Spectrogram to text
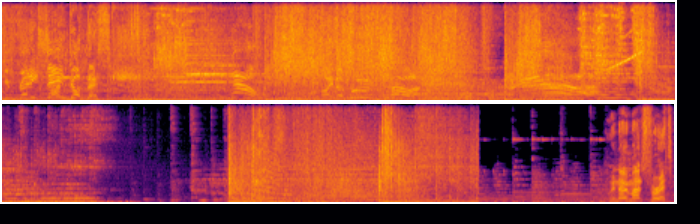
You ready, Sin? I've got this! We're no match for it!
